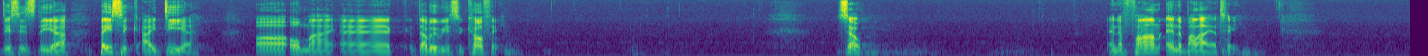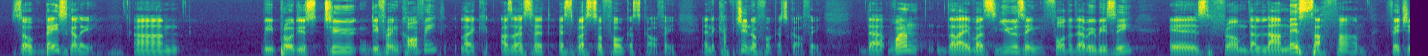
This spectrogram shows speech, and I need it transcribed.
This is the uh, basic idea uh, of my uh, WBC coffee. So, and the farm and the variety. So basically, um, we produce two different coffee, like as I said, espresso focused coffee and a cappuccino focused coffee. The one that I was using for the WBC is from the La Mesa farm, which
